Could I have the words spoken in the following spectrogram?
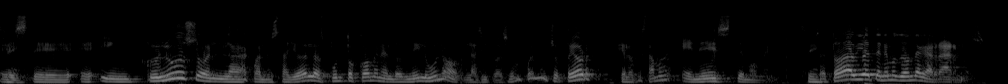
Este, eh, incluso en la, cuando estalló los .com en el 2001, la situación fue mucho peor que lo que estamos en este momento. O sea, todavía tenemos de dónde agarrarnos.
